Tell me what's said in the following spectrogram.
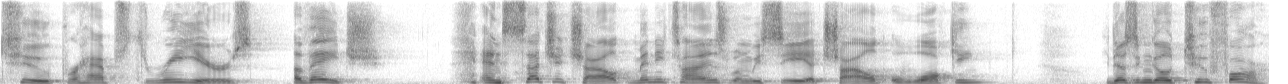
two, perhaps three years of age. And such a child, many times when we see a child walking, he doesn't go too far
